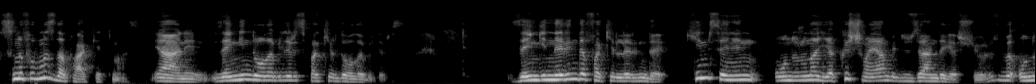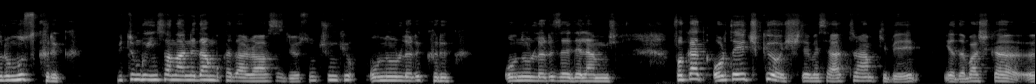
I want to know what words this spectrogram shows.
sınıfımız da fark etmez. Yani zengin de olabiliriz, fakir de olabiliriz. Zenginlerin de fakirlerin de kimsenin onuruna yakışmayan bir düzende yaşıyoruz ve onurumuz kırık. Bütün bu insanlar neden bu kadar rahatsız diyorsun? Çünkü onurları kırık, onurları zedelenmiş. Fakat ortaya çıkıyor işte mesela Trump gibi ya da başka e,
